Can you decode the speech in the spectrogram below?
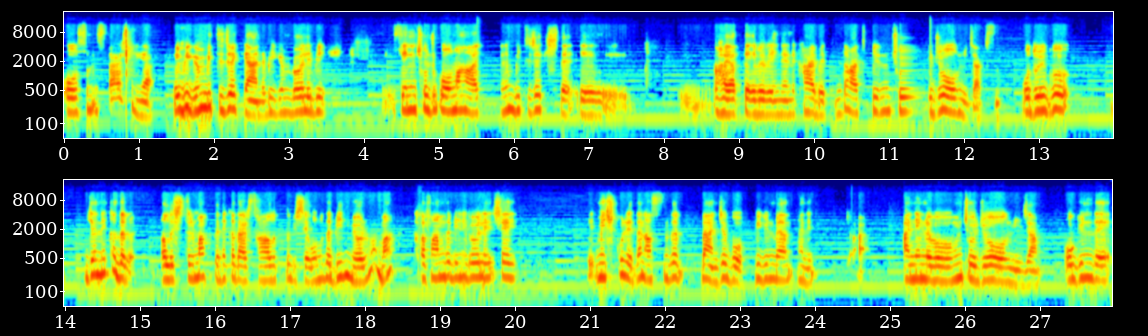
olsun istersin ya. Ve bir gün bitecek yani. Bir gün böyle bir senin çocuk olma halinin bitecek işte. E, hayatta ebeveynlerini kaybettiğinde artık birinin çocuğu olmayacaksın. O duygu ya ne kadar alıştırmak da ne kadar sağlıklı bir şey onu da bilmiyorum ama kafamda beni böyle şey meşgul eden aslında bence bu. Bir gün ben hani annemle babamın çocuğu olmayacağım. O gün de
